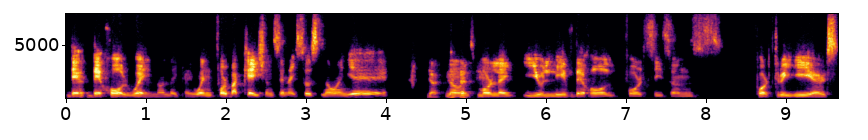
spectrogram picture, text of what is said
the the whole way. You know, like I went for vacations and I saw snow and yeah. Yeah. no, it's more like you live the whole four seasons for three years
